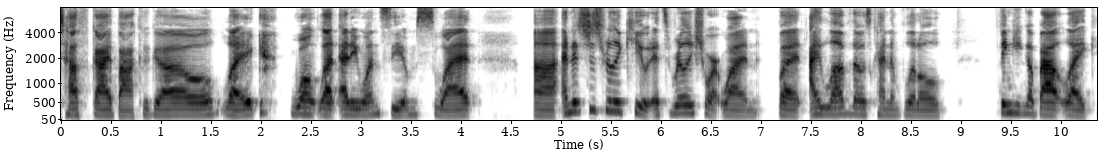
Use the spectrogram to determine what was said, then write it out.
tough guy Bakugo, like, won't let anyone see him sweat. Uh, and it's just really cute. It's a really short one, but I love those kind of little thinking about, like,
